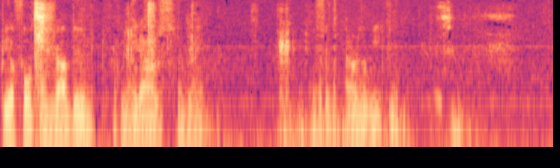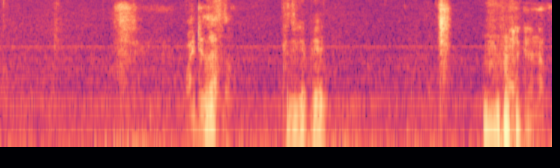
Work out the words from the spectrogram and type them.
Be a full time job, dude. Fucking eight hours a day. 50 hours a week. Why do that this- though? Because you get paid. Not good enough.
